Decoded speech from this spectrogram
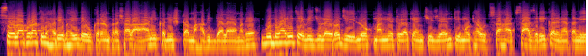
सोलापुरातील हरिभाई देवकरण प्रशाला आणि कनिष्ठ महाविद्यालयामध्ये बुधवारी तेवीस जुलै रोजी लोकमान्य टिळक यांची जयंती मोठ्या उत्साहात साजरी करण्यात आली.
